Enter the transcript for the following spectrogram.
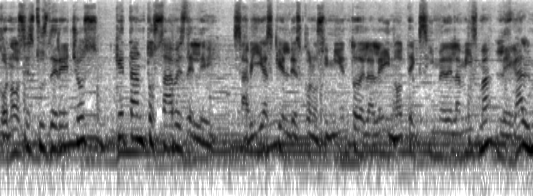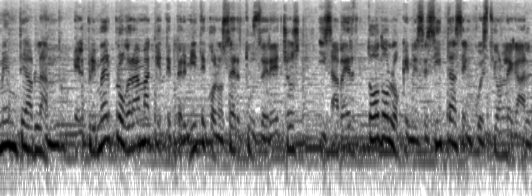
¿Conoces tus derechos? ¿Qué tanto sabes de ley? ¿Sabías que el desconocimiento de la ley no te exime de la misma? Legalmente hablando, el primer programa que te permite conocer tus derechos y saber todo lo que necesitas en cuestión legal.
